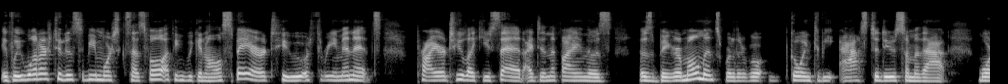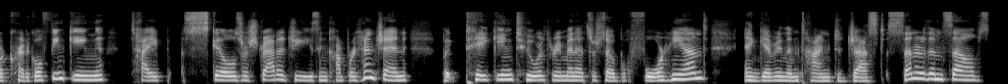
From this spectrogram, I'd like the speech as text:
if we want our students to be more successful, I think we can all spare two or three minutes prior to, like you said, identifying those those bigger moments where they're go- going to be asked to do some of that more critical thinking type skills or strategies and comprehension, but taking two or three minutes or so beforehand and giving them time to just center themselves,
